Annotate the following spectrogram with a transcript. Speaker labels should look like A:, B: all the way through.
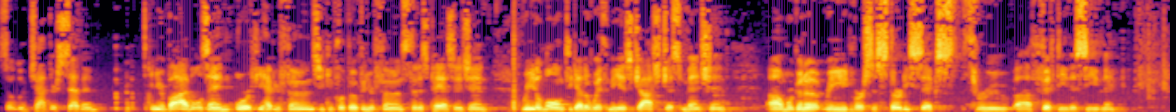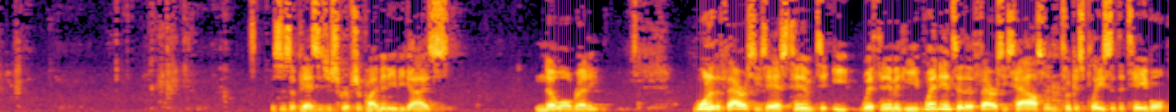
A: So Luke chapter 7 in your Bibles and, or if you have your phones, you can flip open your phones to this passage and read along together with me as Josh just mentioned. Um, we're going to read verses 36 through uh, 50 this evening. This is a passage of scripture probably many of you guys know already. One of the Pharisees asked him to eat with him and he went into the Pharisee's house and took his place at the table.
